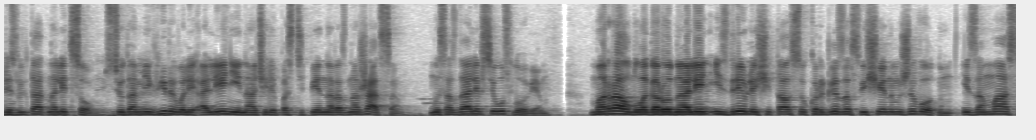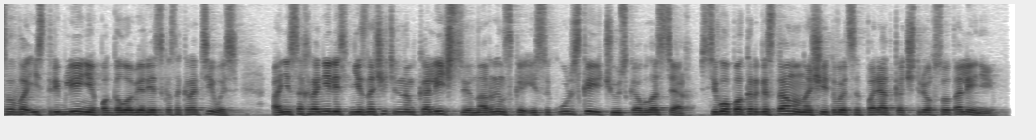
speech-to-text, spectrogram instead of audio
Результат налицо. Сюда мигрировали олени и начали постепенно размножаться. Мы создали все условия. Морал, благородный олень, издревле считался у кыргызов священным животным. Из-за массового истребления поголовье резко сократилось. Они сохранились в незначительном количестве на Рынской, Иссыкульской и Чуйской областях. Всего по Кыргызстану насчитывается порядка 400 оленей.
